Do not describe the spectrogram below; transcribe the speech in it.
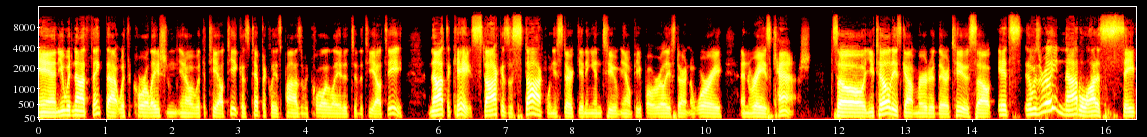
And you would not think that with the correlation, you know, with the TLT, because typically it's positively correlated to the TLT. Not the case. Stock is a stock when you start getting into, you know, people are really starting to worry and raise cash. So utilities got murdered there too. So it's it was really not a lot of safe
